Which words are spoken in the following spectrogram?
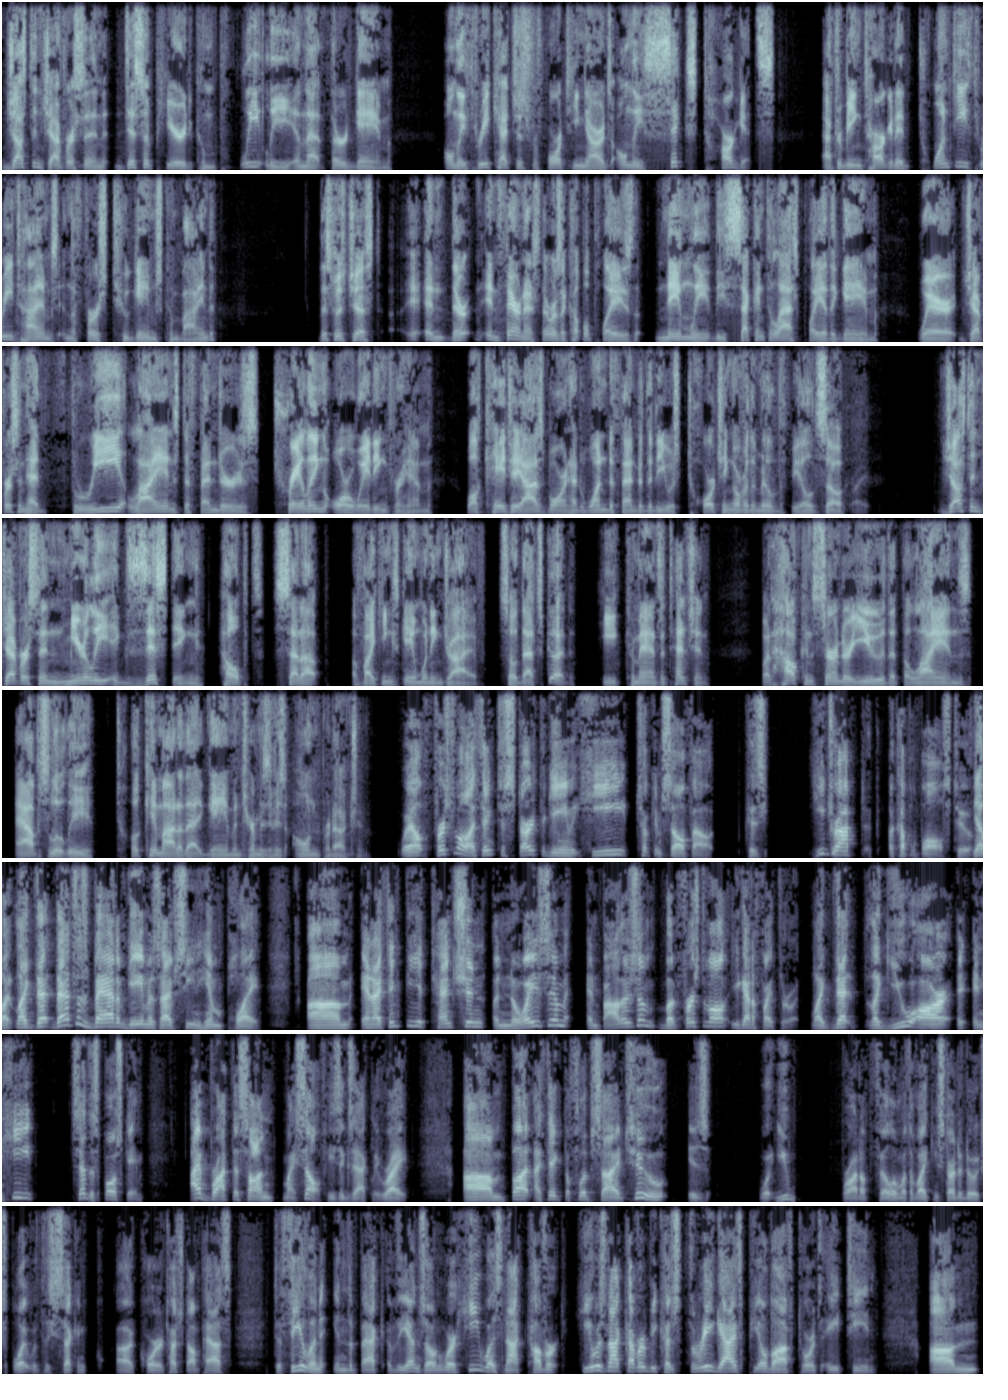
Justin Jefferson disappeared completely in that third game. Only three catches for 14 yards, only six targets after being targeted 23 times in the first two games combined. This was just, and there, in fairness, there was a couple plays, namely the second to last play of the game, where Jefferson had three Lions defenders trailing or waiting for him, while KJ Osborn had one defender that he was torching over the middle of the field. So right. Justin Jefferson merely existing helped set up a Vikings game winning drive. So that's good. He commands attention. But how concerned are you that the Lions absolutely took him out of that game in terms of his own production? Well, first of all, I think to start the game, he took himself out because he dropped a couple balls too. Yep. Like, like that that's as bad of game as I've seen him play. Um, and I think the attention annoys him and bothers him. But first of all, you got to fight through it. Like that, like you are. And he said this post game. I brought this on myself. He's exactly right. Um, but I think the flip side too is what you brought up, Phil, and what the Vikings started to exploit with the second uh, quarter touchdown pass to Thielen in the back of the end zone, where he was not covered. He was not covered because three guys peeled off towards 18. Um,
